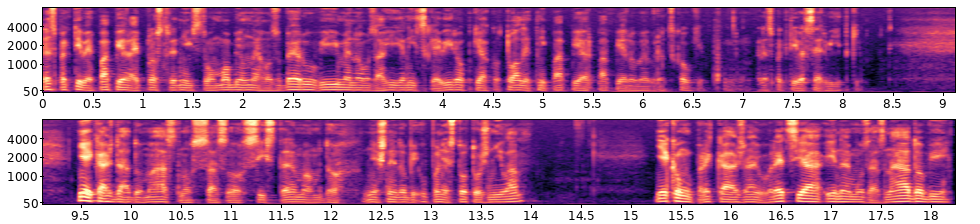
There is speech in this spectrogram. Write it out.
respektíve papier aj prostredníctvom mobilného zberu, výmenou za hygienické výrobky ako toaletný papier, papierové vrockovky, respektíve servítky. Nie každá domácnosť sa so systémom do dnešnej doby úplne stotožnila. Niekomu prekážajú vrecia, inému za nádoby,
